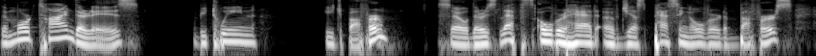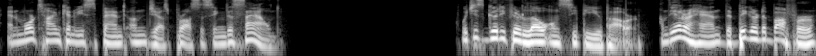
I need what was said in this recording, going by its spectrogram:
the more time there is between each buffer, so there is less overhead of just passing over the buffers and more time can be spent on just processing the sound. Which is good if you're low on CPU power. On the other hand, the bigger the buffer,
